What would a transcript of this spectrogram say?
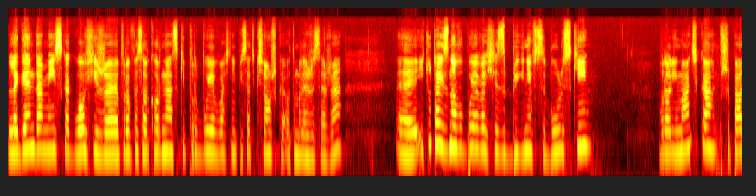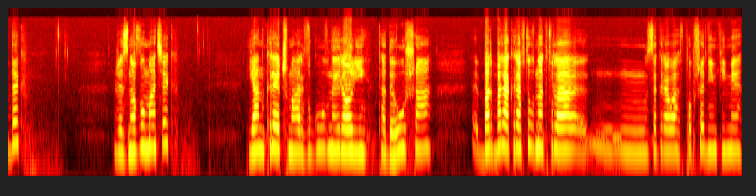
legenda miejska głosi, że profesor Kornacki próbuje właśnie pisać książkę o tym reżyserze. I tutaj znowu pojawia się Zbigniew Cybulski w roli Maćka. Przypadek, że znowu Maciek? Jan Kreczmar w głównej roli Tadeusza, Barbara Kraftówna, która mm, zagrała w poprzednim filmie,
